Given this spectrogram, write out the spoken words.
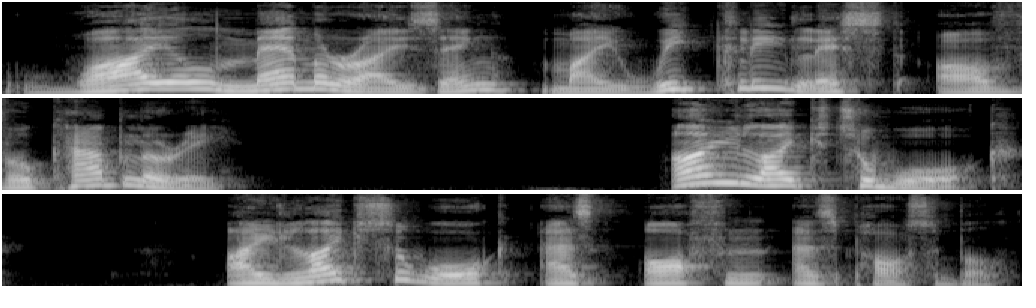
while memorizing my weekly list of vocabulary. I like to walk. I like to walk as often as possible.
